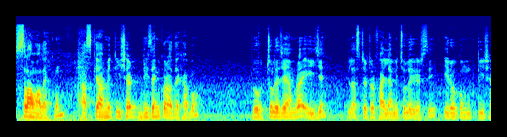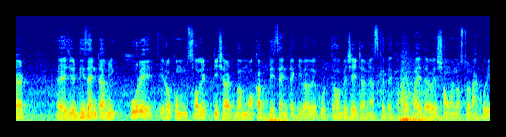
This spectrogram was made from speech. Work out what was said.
আসসালামু আলাইকুম। আজকে আমি টি শার্ট ডিজাইন করা দেখাবো। তো চলে যাই আমরা এই যে ইলাস্ট্রেটর ফাইলে আমি চলে গেছি। এরকম টি শার্ট এই যে ডিজাইনটা আমি করে এরকম সলিড টি শার্ট বা মকআপ ডিজাইনটা কীভাবে করতে হবে সেইটা আমি আজকে দেখাবো। বাই দ্য ওয়ে সময় নষ্ট না করি।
